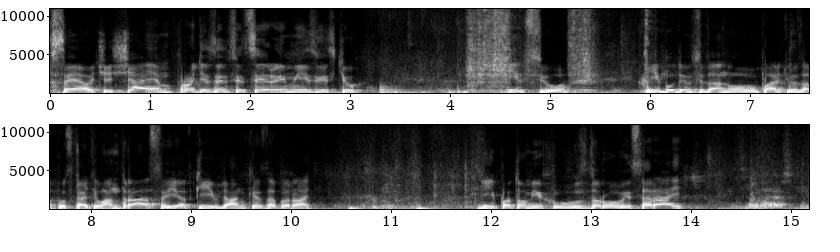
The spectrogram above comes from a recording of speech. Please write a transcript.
все очищаємо, продезінфіцируємо ізвістю. І все. І будемо сюди нову партію запускати. Ландраси і від київлянки забирати. І потім їх у здоровий сарай. Барашкіна,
